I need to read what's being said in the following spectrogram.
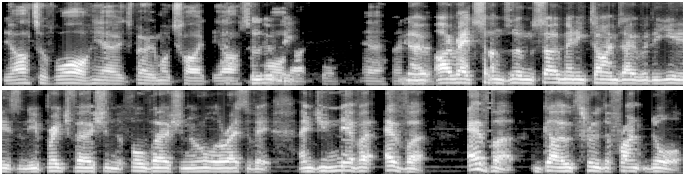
The art of war, yeah, it's very much like the Absolutely. art of war. Uh, yeah, you know, I read Sun Tzu so many times over the years, and the abridged version, the full version, and all the rest of it. And you never, ever, ever go through the front door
